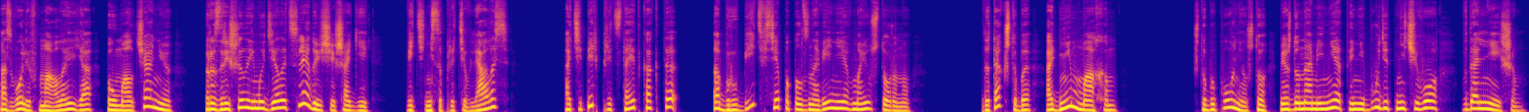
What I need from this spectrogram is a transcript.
Позволив малое, я по умолчанию разрешила ему делать следующие шаги — ведь не сопротивлялась, а теперь предстоит как-то обрубить все поползновения в мою сторону. Да так, чтобы одним махом, чтобы понял, что между нами нет и не будет ничего в дальнейшем.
